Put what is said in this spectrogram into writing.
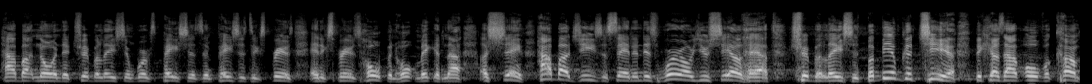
How about knowing that tribulation works patience and patience experience and experience hope and hope maketh not ashamed? How about Jesus saying, In this world you shall have tribulation, but be of good cheer because I've overcome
